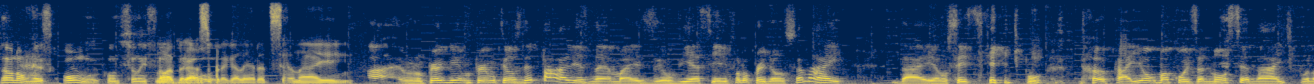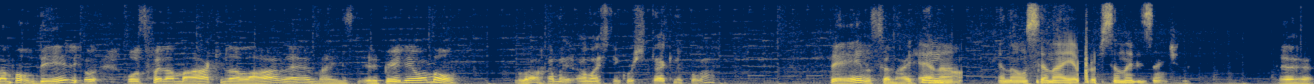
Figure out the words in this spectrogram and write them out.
Não, não, mas como? Aconteceu na Um sala de abraço aula? pra galera do Senai aí. Ah, eu não, perguei, não perguntei os detalhes, né? Mas eu vi assim, ele falou, perdeu no Senai. Daí eu não sei se, tipo, caiu alguma coisa no Senai, tipo, na mão dele, ou, ou se foi na máquina lá, né? Mas ele perdeu a mão lá. Ah, mas, ah, mas tem curso técnico lá? Tem, no Senai tem. É, não. É, não, o Senai é profissionalizante, né? É.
